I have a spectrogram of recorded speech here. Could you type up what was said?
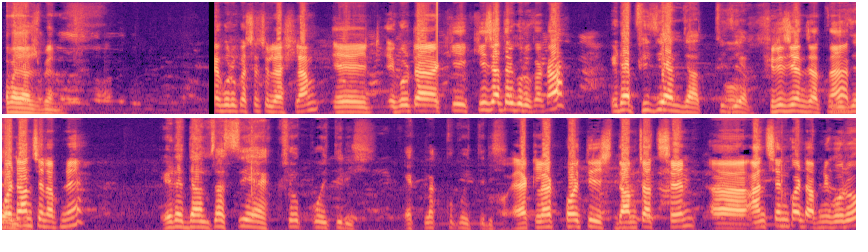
সবাই আসবেন। গরুর কাছে চলে আসলাম। এই গরুটা কি কি জাতের গরু কাকা? এটা ফিজিয়ান জাত ফিজিয়ান। ফ্রিজিয়ান জাত না? কয়টা আনছেন আপনি? এটা দাম চাচ্ছি একশো পঁয়ত্রিশ এক লক্ষ পঁয়ত্রিশ। এক লাখ পঁয়ত্রিশ দাম চাচ্ছেন। আনছেন কয়টা আপনি গরু?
